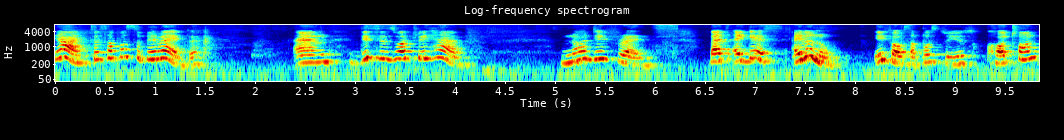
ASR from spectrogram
yeah it was supposed to be red. And this is what we have. No difference. But i guess i don't know if i was supposed to use cotton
